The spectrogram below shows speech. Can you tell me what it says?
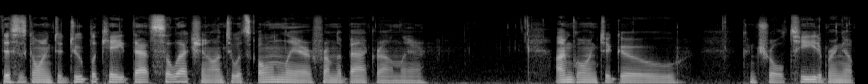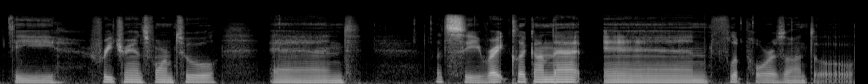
This is going to duplicate that selection onto its own layer from the background layer. I'm going to go Control T to bring up the free transform tool, and let's see, right click on that and flip horizontal.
